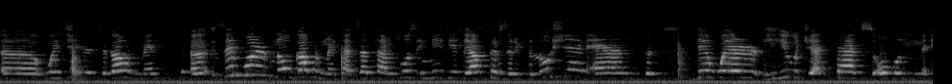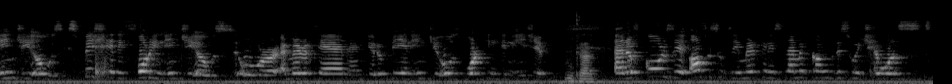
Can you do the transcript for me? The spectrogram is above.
uh, which is the government. Uh, there were no government at that time. It was immediately after the revolution, and there were huge attacks on NGOs, especially foreign NGOs or American and European NGOs working in Egypt. Okay. And of course, the Office of the American Islamic Congress, which was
